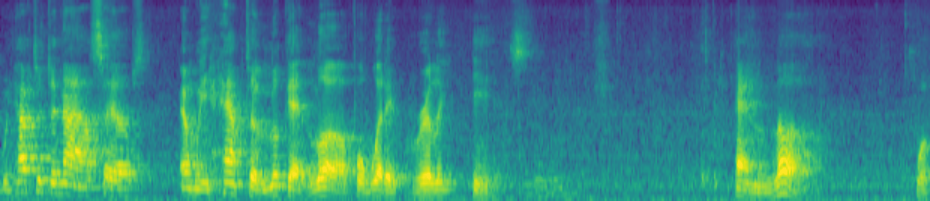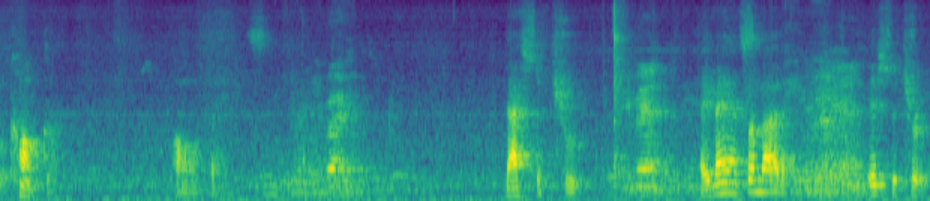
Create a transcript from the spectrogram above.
We have to deny ourselves and we have to look at love for what it really is. And love will conquer all things. Right. That's the truth. Amen. Amen, somebody? It's the truth.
